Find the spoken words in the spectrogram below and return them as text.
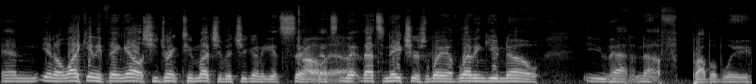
and you know, like anything else, you drink too much of it, you're going to get sick. Oh, that's yeah. that's nature's way of letting you know you've had enough. Probably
